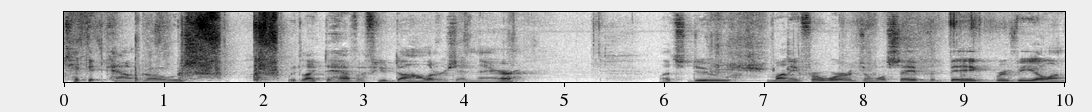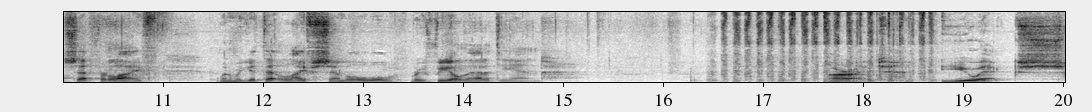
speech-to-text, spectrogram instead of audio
ticket count goes. We'd like to have a few dollars in there. Let's do money for words and we'll save the big reveal on Set for Life. When we get that life symbol, we'll reveal that at the end. All right, UX.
